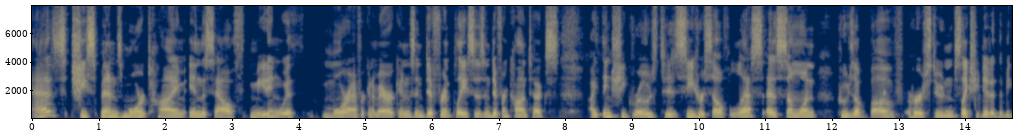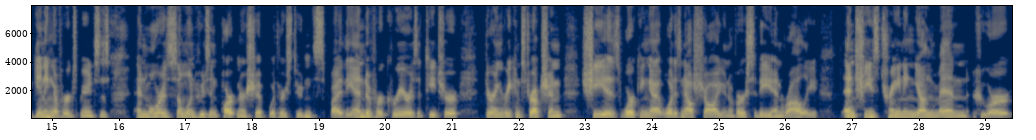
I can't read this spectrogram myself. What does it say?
as she spends more time in the South meeting with more African Americans in different places and different contexts, I think she grows to see herself less as someone who's above her students, like she did at the beginning of her experiences, and more as someone who's in partnership with her students. By the end of her career as a teacher during Reconstruction, she is working at what is now Shaw University in Raleigh, and she's training young men who are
